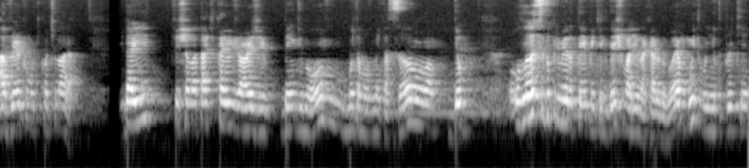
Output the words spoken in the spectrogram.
a ver como que continuará. E daí, fechando o ataque, caiu o Jorge bem de novo, muita movimentação, deu o lance do primeiro tempo em que ele deixa o Marinho na cara do gol é muito bonito, porque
